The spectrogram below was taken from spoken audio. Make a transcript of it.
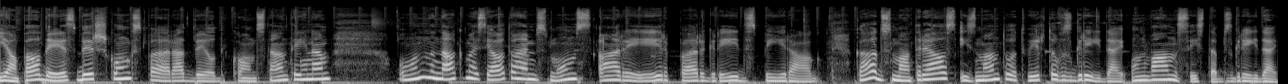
Jā, paldies, Biržkungs, par atbildi Konstantīnam. Un nākamais jautājums mums arī ir par grīdas pīrāgu. Kādus materiālus izmantot virtuves grīdai un vannas istabas grīdai?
